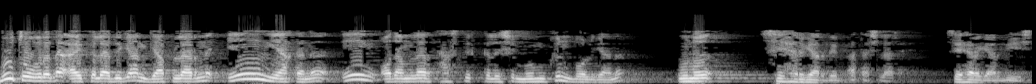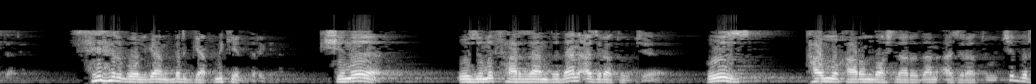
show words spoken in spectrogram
Bu to'g'rida aytiladigan gaplarni eng yaqini eng odamlar tasdiq qilishi mumkin bo'lgani uni sehrgar deb atashlari sehrgar deyishlari. Sehr bo'lgan bir gapni keltirgan. Kishini o'zini farzandidan ajratuvchi o'z qavmi qarindoshlaridan ajratuvchi bir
